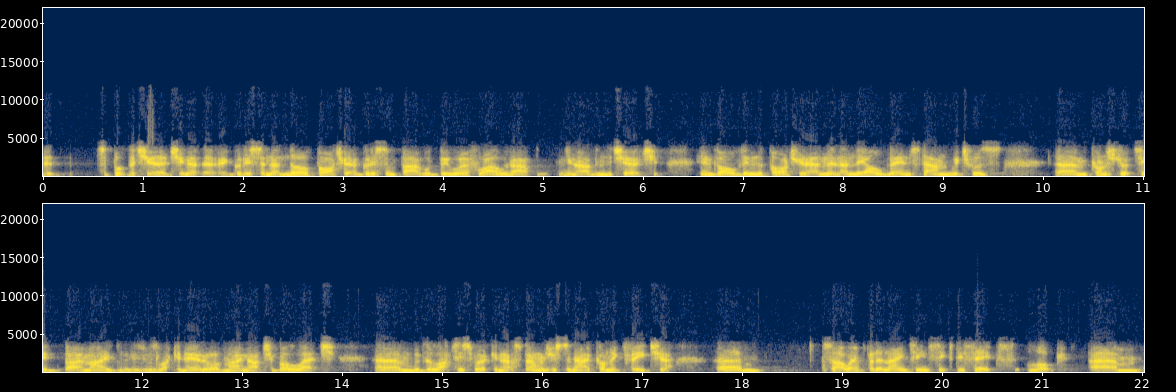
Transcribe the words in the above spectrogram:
that to put the church in at, at Goodison, no portrait of Goodison Park would be worthwhile without, you know, having the church involved in the portrait. And the, and the old main stand, which was um, constructed by my, it was like an hero of mine, Archibald Leitch, um, with the lattice work in that stand was just an iconic feature. Um, so I went for the 1966 look, um,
